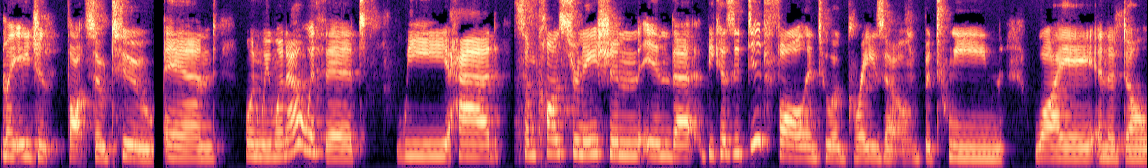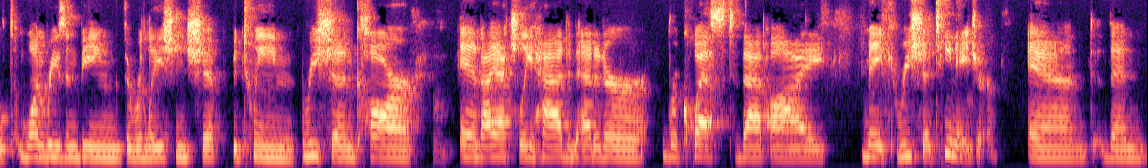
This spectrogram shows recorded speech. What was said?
My agent thought so too. And when we went out with it, we had some consternation in that because it did fall into a gray zone between YA and adult. One reason being the relationship between Risha and Carr. Hmm. And I actually had an editor request that I make Risha a teenager and then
